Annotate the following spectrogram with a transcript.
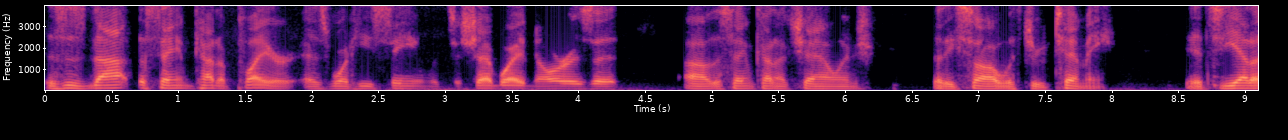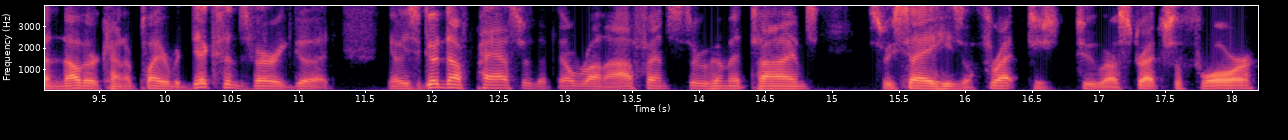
this is not the same kind of player as what he's seen with Tshiebwe, nor is it uh, the same kind of challenge that he saw with Drew Timme. It's yet another kind of player, but Dixon's very good. You know, he's a good enough passer that they'll run offense through him at times. As we say, he's a threat to to uh, stretch the floor.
